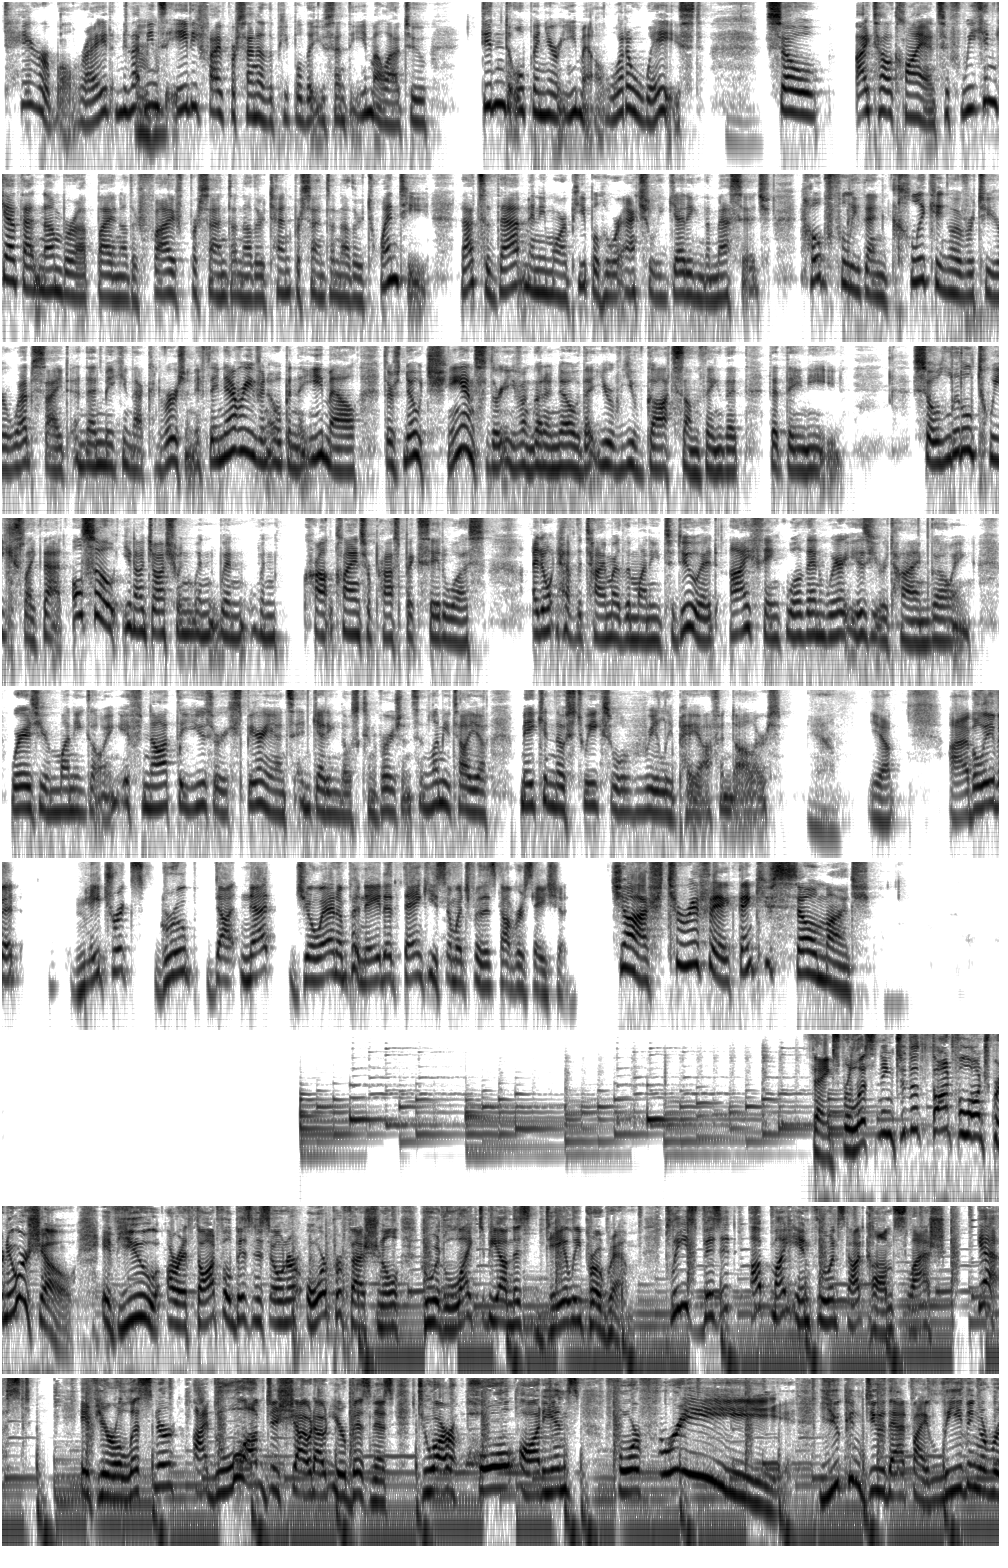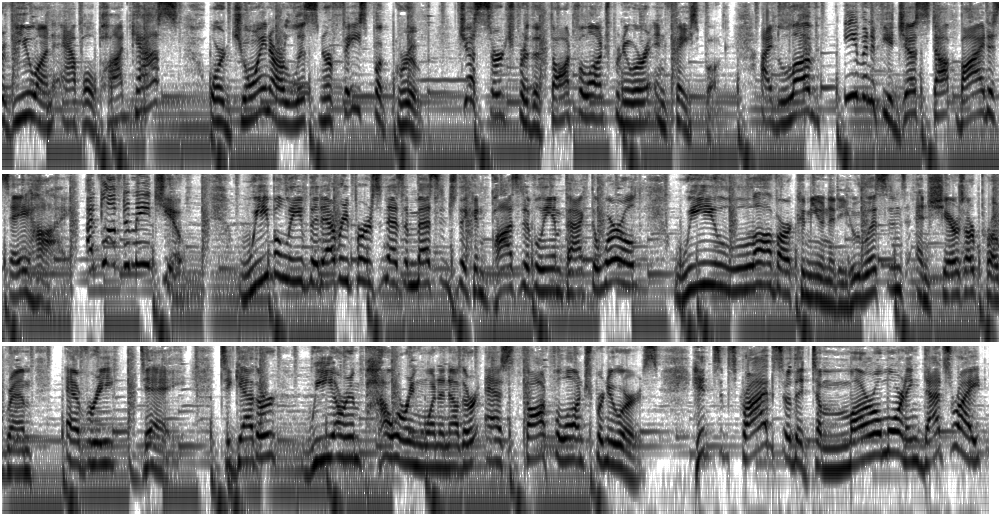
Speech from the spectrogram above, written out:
Terrible right? I mean that mm-hmm. means 85% of the people that you sent the email out to didn't open your email. What a waste. Mm. So I tell clients if we can get that number up by another 5%, another 10%, another 20, that's that many more people who are actually getting the message. Hopefully then clicking over to your website and then making that conversion. If they never even open the email, there's no chance they're even going to know that you've you've got something that that they need. So little tweaks like that. Also, you know, Josh, when when when when clients or prospects say to us, "I don't have the time or the money to do it," I think, well, then where is your time going? Where is your money going? If not the user experience and getting those conversions. And let me tell you, making those tweaks will really pay off in dollars. Yeah. Yeah. I believe it. Matrixgroup.net. Joanna Pineda, thank you so much for this conversation. Josh, terrific. Thank you so much. Thanks for listening to the Thoughtful Entrepreneur Show. If you are a thoughtful business owner or professional who would like to be on this daily program, please visit upmyinfluence.com slash guest. If you're a listener, I'd love to shout out your business to our whole audience for free. You can do that by leaving a review on Apple Podcasts or join our listener Facebook group. Just search for The Thoughtful Entrepreneur in Facebook. I'd love even if you just stop by to say hi. I'd love to meet you. We believe that every person has a message that can positively impact the world. We love our community who listens and shares our program every day. Together, we are empowering one another as thoughtful entrepreneurs. Hit subscribe so that tomorrow morning, that's right,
